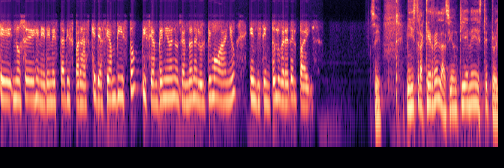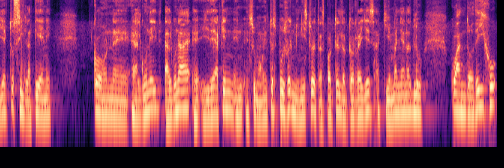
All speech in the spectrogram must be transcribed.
eh, no se generen estas disparadas que ya se han visto y se han venido denunciando en el último año en distintos lugares del país. Sí. Ministra, ¿qué relación tiene este proyecto, si la tiene, con eh, alguna, alguna eh, idea que en, su momento expuso el ministro de Transporte, el doctor Reyes, aquí en Mañanas Blue, cuando dijo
